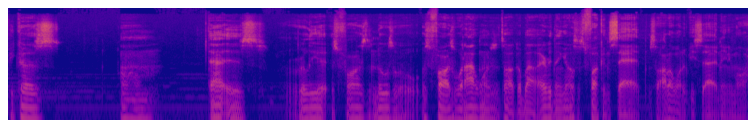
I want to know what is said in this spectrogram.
because um that is really it as far as the news as far as what I wanted to talk about. Everything else is fucking sad, so I don't want to be sad anymore.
